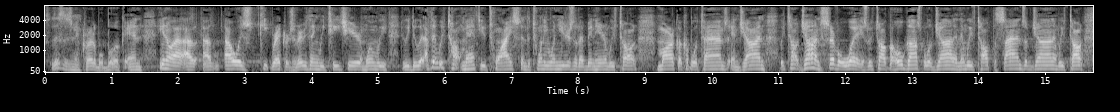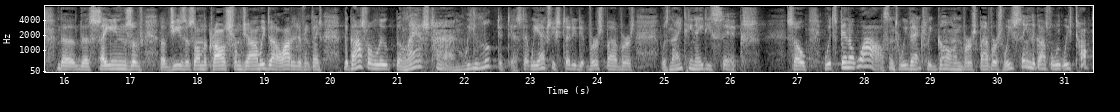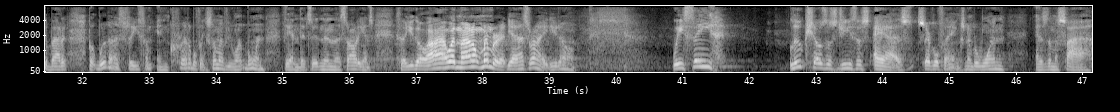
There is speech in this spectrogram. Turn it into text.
So this is an incredible book, and you know I, I, I always keep records of everything we teach here and when we do we do it. I think we've taught Matthew twice in the 21 years that I've been here, and we've taught Mark a couple of times, and John. We've taught John several ways. We've taught the whole Gospel of John, and then we've taught the signs of John, and we've taught the the sayings of of Jesus on the cross from John. We've done a lot of different things. The Gospel of Luke. The last time we looked at this, that we actually studied it verse by verse, was 1986. So it's been a while since we've actually gone verse by verse. We've seen the gospel, we've talked about it, but we're going to see some incredible things. Some of you weren't born then that's in this audience. So you go, I wasn't, I don't remember it. Yeah, that's right, you don't. We see Luke shows us Jesus as several things. Number one, as the Messiah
